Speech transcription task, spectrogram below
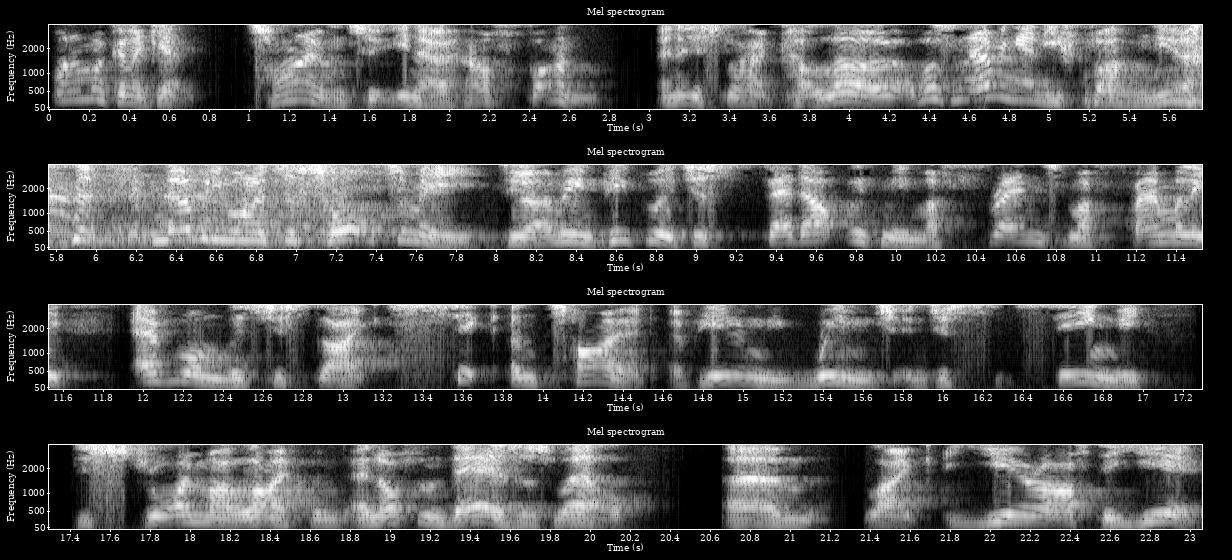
when am I going to get time to, you know, have fun? And it's like, hello, I wasn't having any fun, you know. Nobody wanted to talk to me. Do you know what I mean? People are just fed up with me. My friends, my family, everyone was just like sick and tired of hearing me whinge and just seeing me destroy my life and, and often theirs as well. Um, like year after year.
